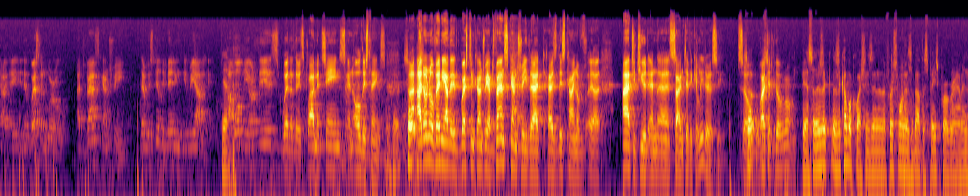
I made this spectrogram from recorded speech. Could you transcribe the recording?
uh, in the Western world, advanced country, that we're still debating the reality. Yeah. How old the Earth is, whether there's climate change, and all these things. Okay. So, I, I don't know of any other Western country, advanced country, that has this kind of uh, attitude and uh, scientific illiteracy. So, So- why did it go wrong? Yeah, so there's a, there's a couple questions, and the first one is about the space program. And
